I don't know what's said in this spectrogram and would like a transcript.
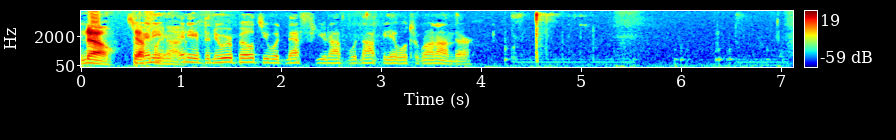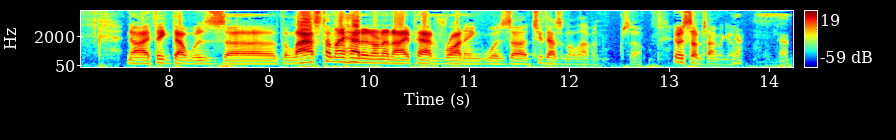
No, So definitely any not. any of the newer builds you would nef- you not would not be able to run on there. No, I think that was uh, the last time I had it on an iPad running was uh, 2011. So it was some time ago. Yeah, that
